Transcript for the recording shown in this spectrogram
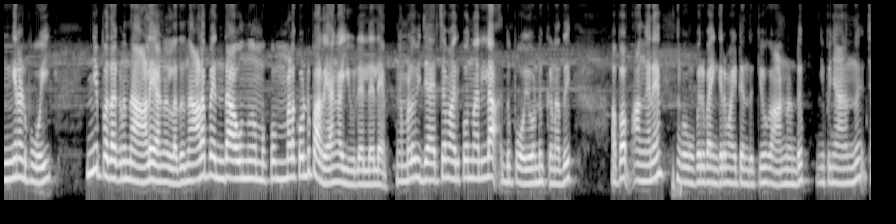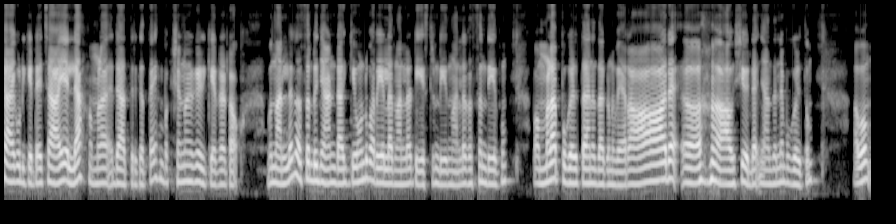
ഇങ്ങനെയാണ് പോയി. ഇനിയിപ്പോൾ അതാക്കണം നാളെയാണുള്ളത് നാളെ ഇപ്പോൾ എന്താവും എന്ന് നമുക്ക് നമ്മളെ കൊണ്ട് പറയാൻ കഴിയൂലല്ലോ അല്ലേ? നമ്മൾ വിചാരിച്ച മാർക്കൊന്നല്ല ഇത് പോയോണ്ടിരിക്കണത് അപ്പം അങ്ങനെ മൂപ്പർ ഭയങ്കരമായിട്ട് എന്തൊക്കെയോ കാണുന്നുണ്ട്. ഇനിയിപ്പോൾ ഞാനൊന്ന് ചായ കുടിക്കട്ടെ. ചായ അല്ല നമ്മളെ രാത്രിക്കത്തെ ഭക്ഷണം കഴിക്കട്ടെ കേട്ടോ അപ്പോൾ നല്ല രസമുണ്ട്. ഞാൻ ഉണ്ടാക്കിയതുകൊണ്ട് പറയല്ല നല്ല ടേസ്റ്റ് ഉണ്ടായിരുന്നു നല്ല രസം ഉണ്ടായിരുന്നു അപ്പം നമ്മളെ പുകഴ്ത്താൻ ഇതാക്കണം. വേറെ ആരെ ആവശ്യമില്ല. ഞാൻ തന്നെ പുകഴ്ത്തും. അപ്പം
